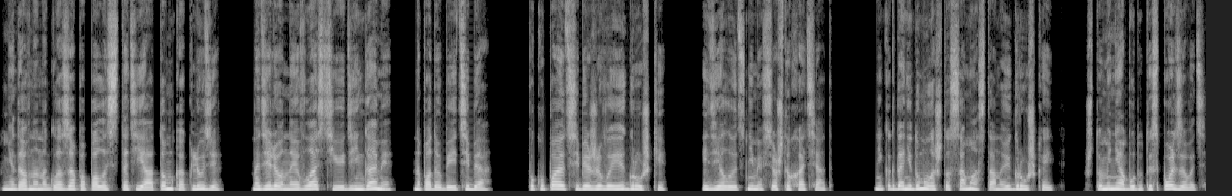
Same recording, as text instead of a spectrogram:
Недавно на глаза попалась статья о том, как люди, наделенные властью и деньгами, наподобие тебя, покупают себе живые игрушки и делают с ними все, что хотят. Никогда не думала, что сама стану игрушкой, что меня будут использовать,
